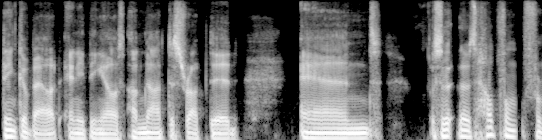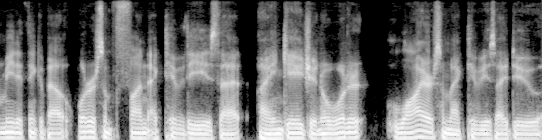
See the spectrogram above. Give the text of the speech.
think about anything else. I'm not disrupted. And so that was helpful for me to think about what are some fun activities that I engage in or what are why are some activities I do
